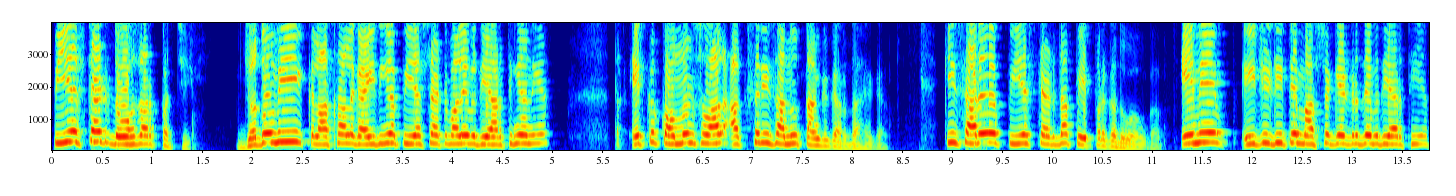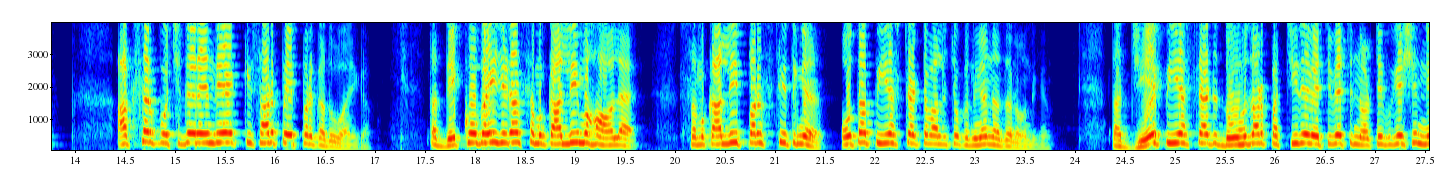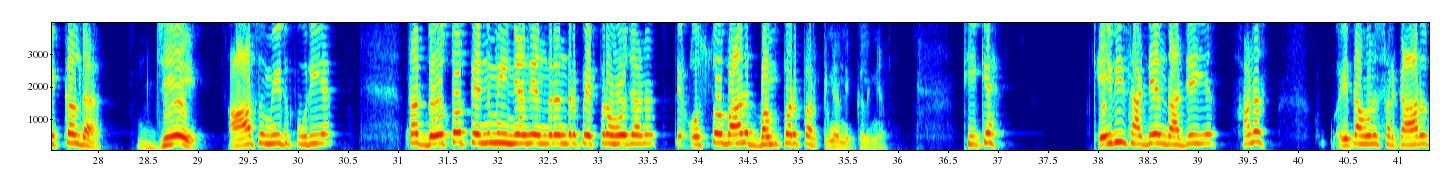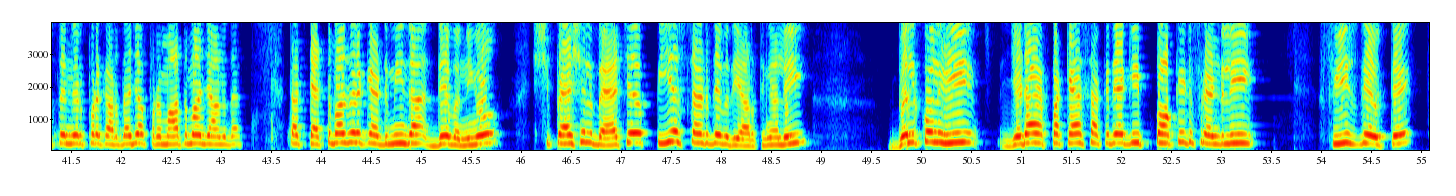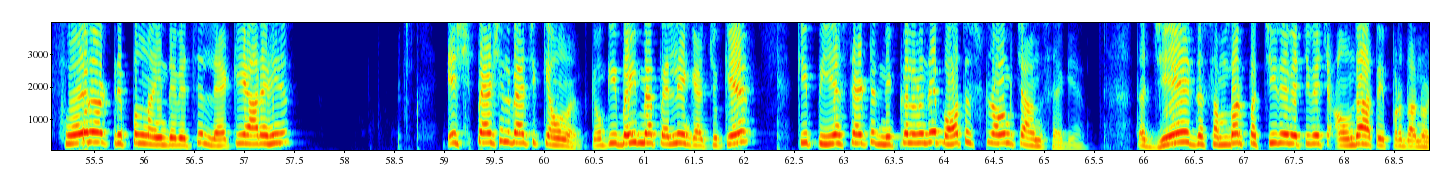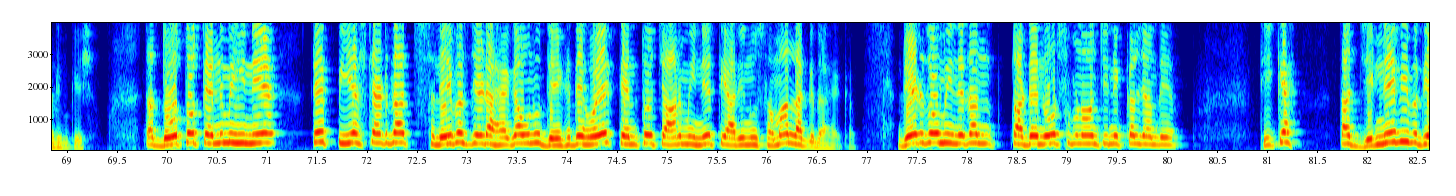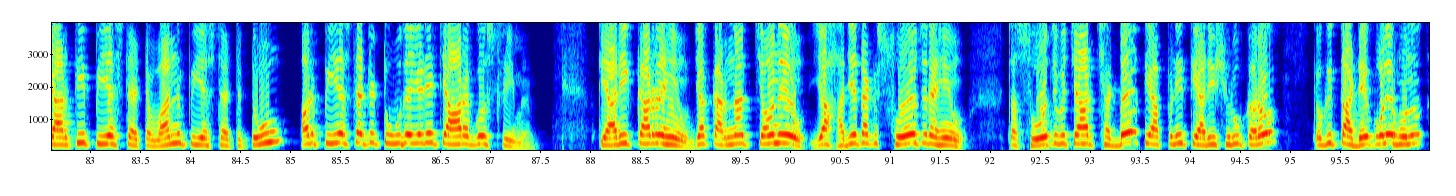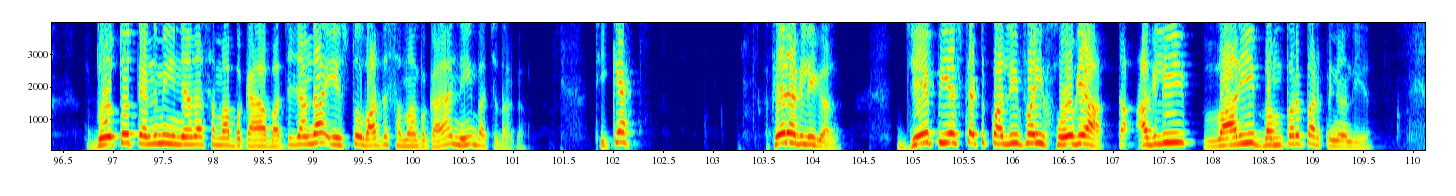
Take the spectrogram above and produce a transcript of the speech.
PSTET 2025 ਜਦੋਂ ਵੀ ਕਲਾਸਾਂ ਲਗਾਈ ਦੀਆਂ ਪੀਐਸਟੈਟ ਵਾਲੇ ਵਿਦਿਆਰਥੀਆਂ ਦੀਆਂ, ਤਾਂ ਇੱਕ ਕਾਮਨ ਸਵਾਲ ਅਕਸਰ ਹੀ ਸਾਨੂੰ ਤੰਗ ਕਰਦਾ ਹੈਗਾ। ਕਿ ਸਰ ਪੀਐਸਟੈਟ ਦਾ ਪੇਪਰ ਕਦੋਂ ਆਊਗਾ? ਐਵੇਂ ਈਟੀਡੀ ਤੇ ਮਾਸਟਰ ਗੇਡਰ ਦੇ ਵਿਦਿਆਰਥੀ ਆ। ਅਕਸਰ ਪੁੱਛਦੇ ਰਹਿੰਦੇ ਆ ਕਿ ਸਰ, ਪੇਪਰ ਕਦੋਂ ਆਏਗਾ? ਤਾਂ ਦੇਖੋ ਬਾਈ, ਜਿਹੜਾ ਸਮਕਾਲੀ ਮਾਹੌਲ ਹੈ, ਸਮਕਾਲੀ ਪਰਿਸਥਿਤੀਆਂ, ਉਹ ਤਾਂ ਪੀਐਸਟੈਟ ਵੱਲ ਝੁਕਦੀਆਂ ਨਜ਼ਰ ਆਉਂਦੀਆਂ। ਤਾਂ ਜੇ ਪੀਐਸਟੈਟ 2025 ਦੇ ਵਿੱਚ ਵਿੱਚ ਨੋਟੀਫਿਕੇਸ਼ਨ ਨਿਕਲਦਾ, ਜੇ ਆਸ ਉਮੀਦ ਪੂਰੀ ਹੈ, ਤਾਂ 2 ਤੋਂ 3 ਮਹੀਨਿਆਂ ਦੇ ਅੰਦਰ ਅੰਦਰ ਪੇਪਰ ਹੋ ਜਾਣਾ ਤੇ ਉਸ ਤੋਂ ਬਾਅਦ ਬੰਪਰ ਭਰਤੀਆਂ ਨਿਕਲੀਆਂ। ਠੀਕ ਹੈ? ਇਹ ਵੀ ਸਾਡੇ ਅੰਦਾਜ਼ੇ ਹੀ ਆ, ਹਨਾ? ਇਹ ਤਾਂ ਹੁਣ ਸਰਕਾਰ ਉੱਤੇ ਨਿਰਭਰ ਕਰਦਾ ਜਾਂ ਪ੍ਰਮਾਤਮਾ ਜਾਣਦਾ। ਤਾਂ ਟੈਟਬਾਜ਼ਰ ਅਕੈਡਮੀ ਦਾ ਦੇ ਵੰਨਿਓ ਸਪੈਸ਼ਲ ਬੈਚ ਪੀਐਸਟੈਟ ਦੇ ਵਿਦਿਆਰਥੀਆਂ ਲਈ ਬਿਲਕੁਲ ਹੀ ਜਿਹੜਾ ਆਪਾਂ ਕਹਿ ਸਕਦੇ ਆ ਕਿ ਪਾਕਟ ਫ੍ਰੈਂਡਲੀ ਫੀਸ ਦੇ ਉੱਤੇ 4999 ਦੇ ਵਿੱਚ ਲੈ ਕੇ ਆ ਰਹੇ ਹਾਂ। ਇਹ ਸਪੈਸ਼ਲ ਬੈਚ ਕਿਉਂ ਹੈ? ਕਿਉਂਕਿ ਬਈ ਮੈਂ ਪਹਿਲੇ ਹੀ ਕਹਿ ਚੁੱਕਿਆ ਕਿ ਪੀਐਸਟੈਟ ਨਿਕਲਣ ਦੇ ਬਹੁਤ ਸਟਰੋਂਗ ਚਾਂਸ ਹੈਗੇ ਆ। ਤਾਂ ਜੇ ਦਸੰਬਰ 25 ਦੇ ਵਿੱਚ ਵਿੱਚ ਆਉਂਦਾ ਪੇਪਰ ਦਾ ਨੋਟੀਫਿਕੇਸ਼ਨ ਤਾਂ 2 ਤੋਂ 3 ਮਹੀਨੇ ਹੈ ਤੇ ਪੀਐਸਟੈਟ ਦਾ ਸਿਲੇਬਸ ਜਿਹੜਾ ਹੈਗਾ ਉਹਨੂੰ ਦੇਖਦੇ ਹੋਏ 3 ਤੋਂ 4 ਮਹੀਨੇ ਤਿਆਰੀ ਨੂੰ ਸਮਾਂ ਲੱਗਦਾ ਹੈਗਾ। ਡੇਢ ਦੋ ਮਹੀਨੇ ਤਾਂ ਤੁਹਾਡੇ ਨੋਟਸ ਬਣਾਉਣ 'ਚ ਨਿਕਲ ਜਾਂਦੇ ਆ। ਠੀਕ ਹੈ? ਤਾਂ ਜਿੰਨੇ ਵੀ ਵਿਦਿਆਰਥੀ ਪੀਐਸਟੈਟ 1 ਪੀਐਸਟੈਟ 2 ਔਰ ਪੀਐਸਟੈਟ 2 ਦੇ ਜਿਹੜੇ ਚਾਰ ਅੱਗੋਂ ਸਟਰੀਮ ਹੈ ਤਿਆਰੀ ਕਰ ਰਹੇ ਹੋ ਜਾਂ ਕਰਨਾ ਚਾਹੁੰਦੇ ਹੋ ਜਾਂ ਹਜੇ ਤੱਕ ਸੋਚ ਰਹੇ ਹੋ, ਤਾਂ ਸੋਚ ਵਿਚਾਰ ਛੱਡੋ ਤੇ ਆਪਣੀ ਤਿਆਰੀ ਸ਼ੁਰੂ ਕਰੋ, ਕਿਉਂਕਿ ਤੁਹਾਡੇ ਕੋਲੇ ਹੁਣ 2 ਤੋਂ 3 ਮਹੀਨਿਆਂ ਦਾ ਸਮਾਂ ਬਕਾਇਆ ਬਚ ਜਾਂਦਾ, ਇਸ ਤੋਂ ਵੱਧ ਸਮਾਂ ਬਕਾਇਆ ਨਹੀਂ ਬਚਦਾਗਾ। ਠੀਕ ਹੈ? ਫਿਰ ਅਗਲੀ ਗੱਲ, ਜੇ ਪੀਐਸਟੈਟ ਕੁਆਲੀਫਾਈ ਹੋ ਗਿਆ, ਤਾਂ ਅਗਲੀ ਵਾਰੀ ਬੰਪਰ ਭਰਤੀਆਂ ਦੀ ਹੈ।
